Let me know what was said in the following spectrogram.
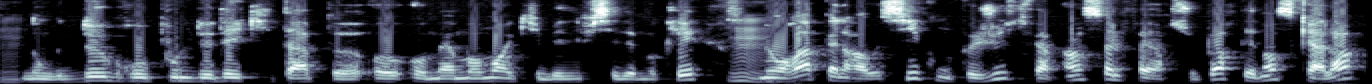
mhm. donc deux gros pools de dés qui tapent euh, au, même moment et qui bénéficient des mots clés. Mhm. Mais on rappellera aussi qu'on peut juste faire un seul fire support et dans ce cas-là,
